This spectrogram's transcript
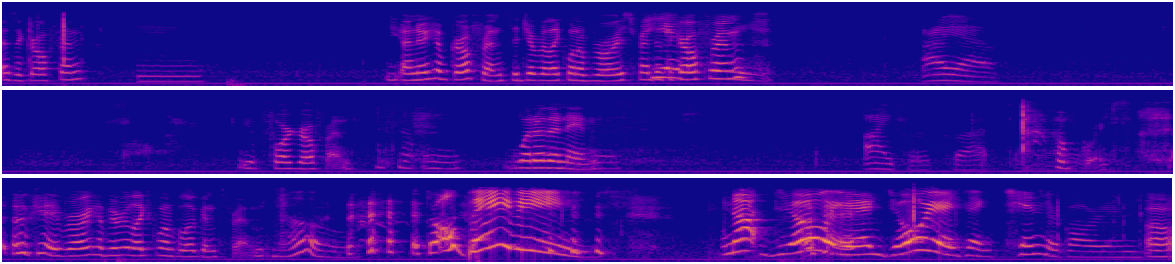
as a girlfriend? Mm, I know you have girlfriends. Did you ever like one of Rory's friends as a girlfriend? three. I have. You have four girlfriends. It's not me. What are their names? I forgot. Of course. Okay, Rory, have you ever liked one of Logan's friends? No. They're all babies. Not Joey. Okay. And Joey is in kindergarten. oh.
